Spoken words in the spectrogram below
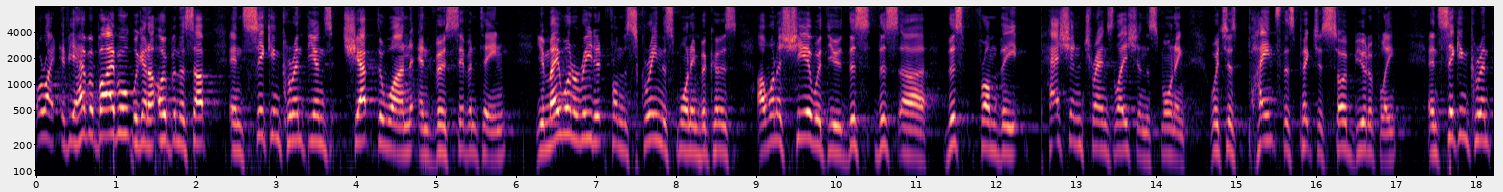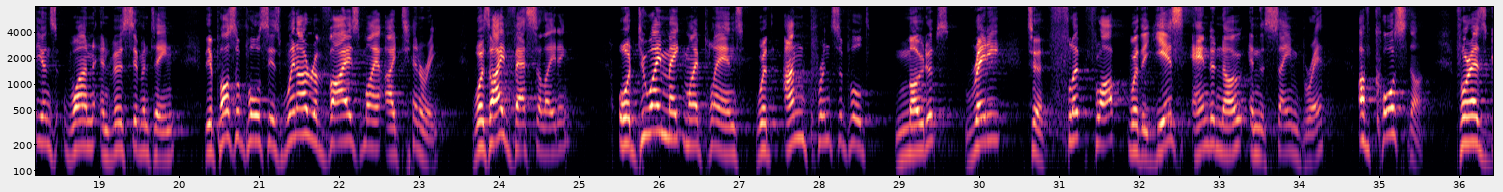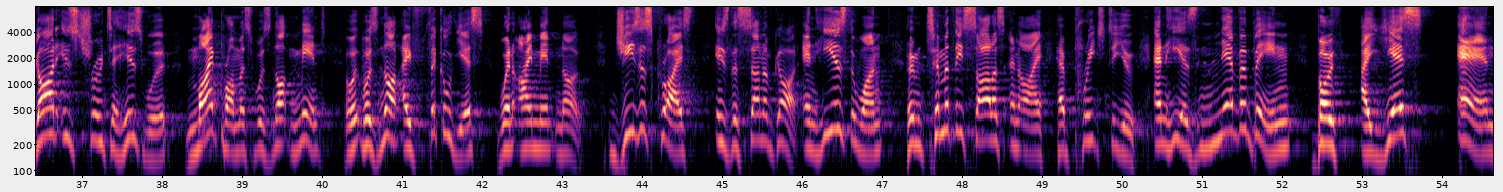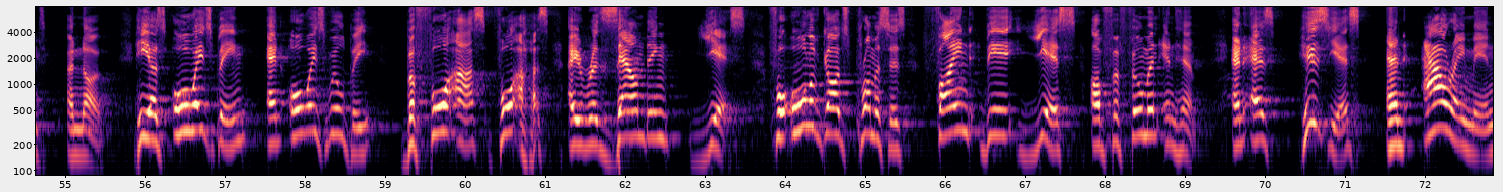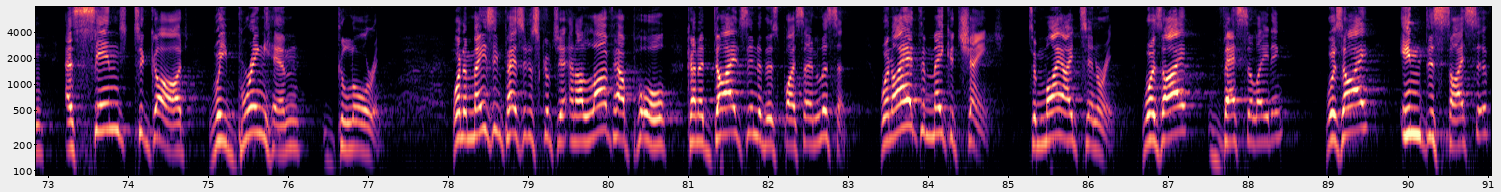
All right, if you have a Bible, we're going to open this up in Second Corinthians chapter 1 and verse 17. You may want to read it from the screen this morning because I want to share with you this, this, uh, this from the Passion Translation this morning, which just paints this picture so beautifully. In Second Corinthians 1 and verse 17, the Apostle Paul says, When I revised my itinerary, was I vacillating? Or do I make my plans with unprincipled motives, ready to flip flop with a yes and a no in the same breath? Of course not. For as God is true to his word, my promise was not meant, was not a fickle yes when I meant no. Jesus Christ is the Son of God, and he is the one whom Timothy, Silas, and I have preached to you. And he has never been both a yes and a no. He has always been and always will be before us, for us, a resounding yes. For all of God's promises find their yes of fulfillment in Him. And as His yes and our amen ascend to God, we bring Him glory. What an amazing passage of scripture. And I love how Paul kind of dives into this by saying, listen, when I had to make a change to my itinerary, was I vacillating? Was I indecisive?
